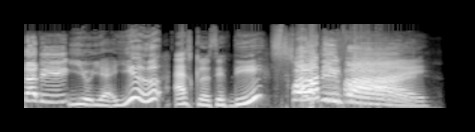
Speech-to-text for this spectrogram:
tadi. Yuk ya yuk, eksklusif di Spotify.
